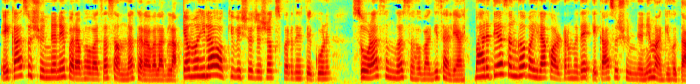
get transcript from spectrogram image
एकाच शून्यने पराभवाचा सामना करावा लागला. या महिला हॉकी विश्वचषक स्पर्धेत एकूण सोळा संघ सहभागी झाले आहेत. भारतीय संघ पहिल्या क्वार्टरमध्ये एकाच शून्यने मागे होता.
